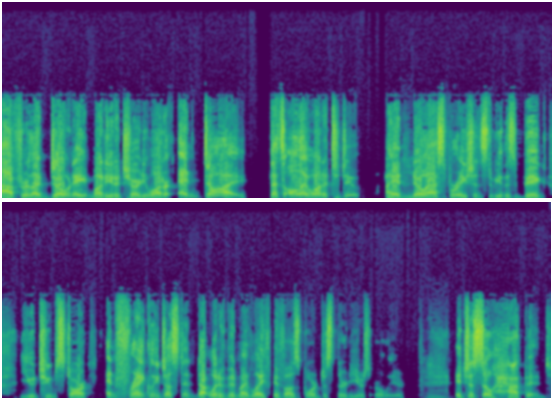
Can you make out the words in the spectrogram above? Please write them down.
after that, donate money to Charity Water and die. That's all I wanted to do. I had no aspirations to be this big YouTube star. And frankly, Justin, that would have been my life if I was born just 30 years earlier. Mm. It just so happened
